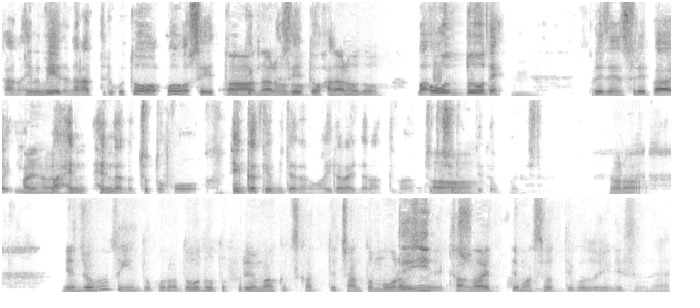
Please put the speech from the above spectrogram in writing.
あの MBA で習ってることを正統的ななるほど。正統派の、なるほど。まあ王道でうんプレゼンすればいい。はいはいはいまあ変変なの、ちょっとこう、変化球みたいなのがいらないんだなっていうのは、ちょっと資料見てて思いました。だから、現状分析のところは堂々とフレームワーク使ってちゃんと網羅して考えてますよっていうことでいいんですよね。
